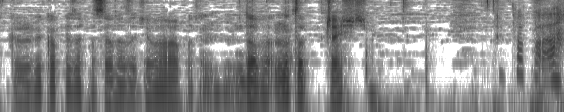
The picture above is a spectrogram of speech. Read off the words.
tylko żeby kopia zapasowa zadziałała potem. Dobra, no to cześć. Papá.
